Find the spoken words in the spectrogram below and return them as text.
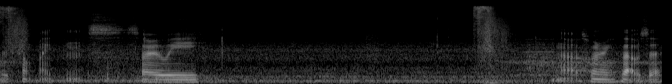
Rooftop maintenance. So we No, I was wondering if that was a...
